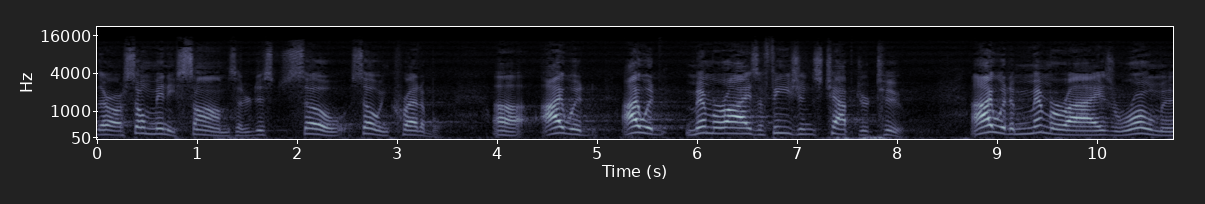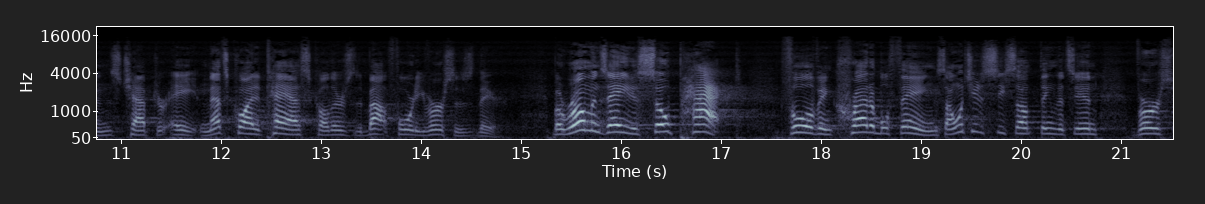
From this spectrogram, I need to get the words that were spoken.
there are so many Psalms that are just so, so incredible. Uh, I, would, I would memorize Ephesians chapter 2. I would memorize Romans chapter 8. And that's quite a task because there's about 40 verses there. But Romans 8 is so packed full of incredible things. I want you to see something that's in verse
